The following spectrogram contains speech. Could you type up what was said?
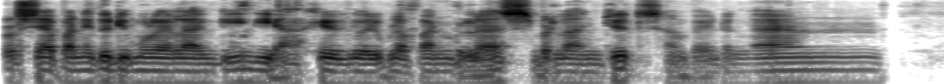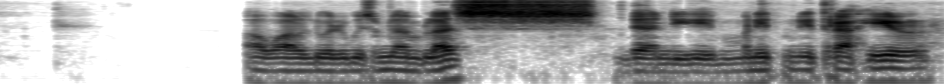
persiapan itu dimulai lagi di akhir 2018 berlanjut sampai dengan awal 2019 dan di menit-menit terakhir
